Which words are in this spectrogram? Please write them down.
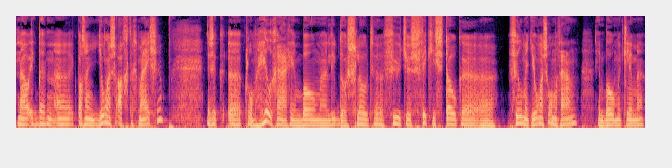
Nou, ik, ben, uh, ik was een jongensachtig meisje. Dus ik uh, klom heel graag in bomen, liep door sloten, vuurtjes, fikjes stoken. Uh, veel met jongens omgaan, in bomen klimmen.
